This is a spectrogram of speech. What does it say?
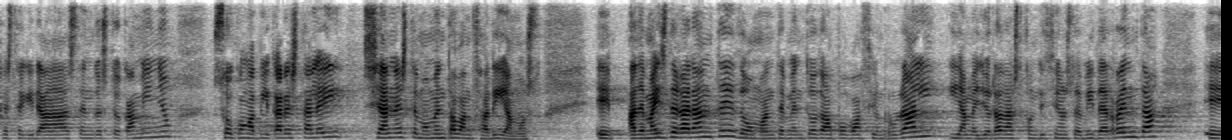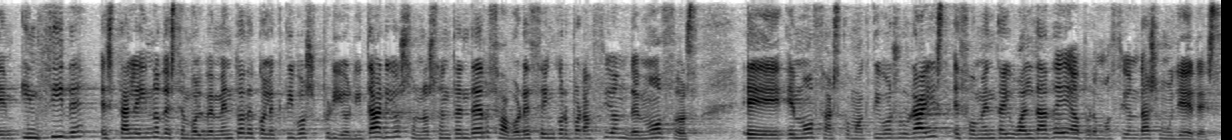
que seguirá sendo este o camiño, só con aplicar esta lei xa neste momento avanzaríamos. Eh, ademais de garante do mantemento da poboación rural e a mellora das condicións de vida e renta, eh, incide esta lei no desenvolvemento de colectivos prioritarios, o noso entender favorece a incorporación de mozos eh, e mozas como activos rurais e fomenta a igualdade e a promoción das mulleres.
